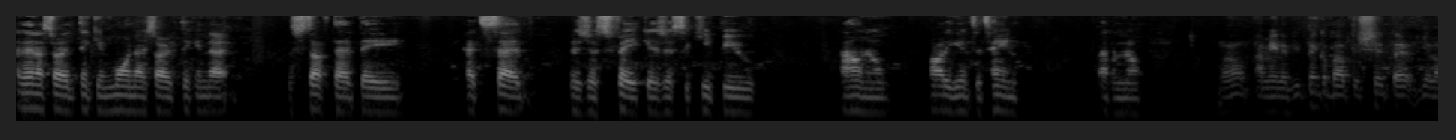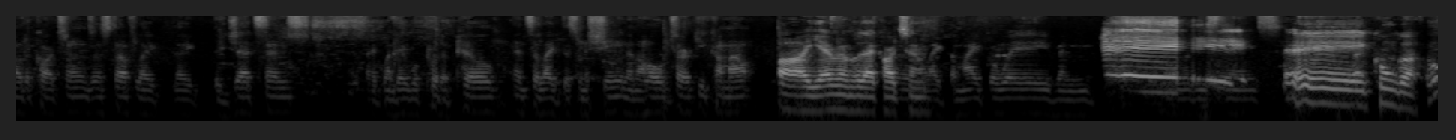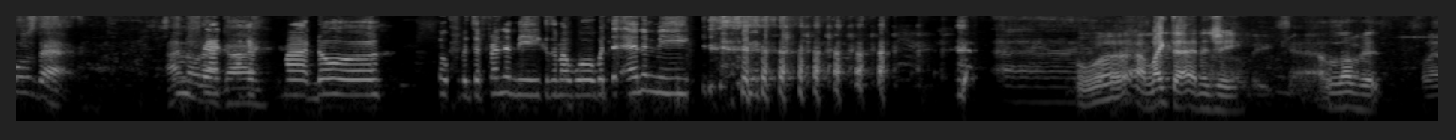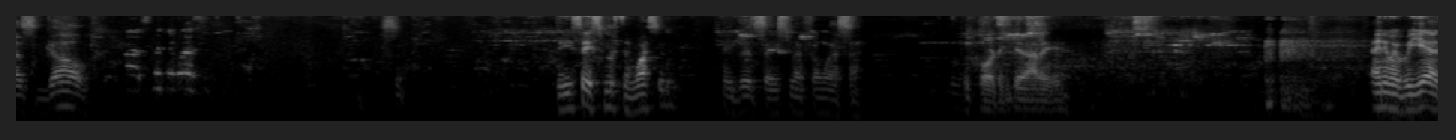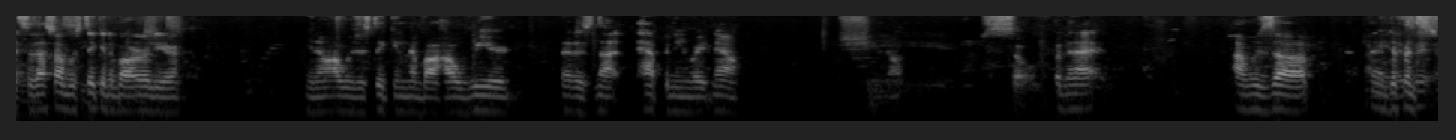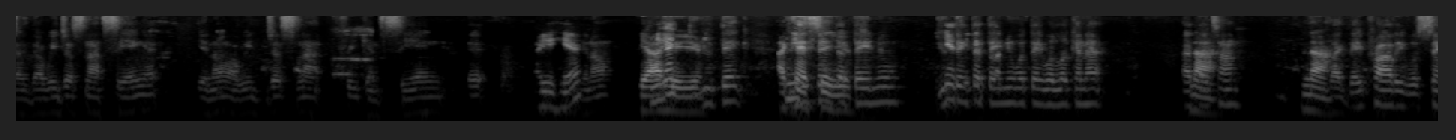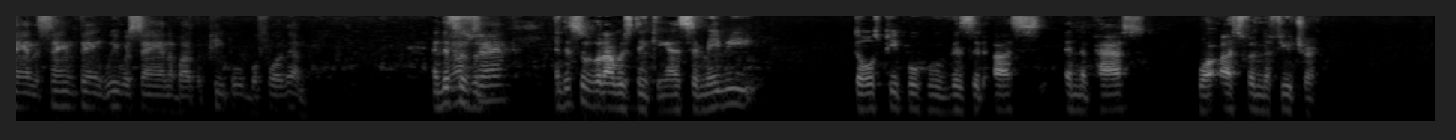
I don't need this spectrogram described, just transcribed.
and then i started thinking more and i started thinking that the stuff that they had said is just fake is just to keep you i don't know probably entertained. I don't know. Well, I mean, if you think about the shit that you know, the cartoons and stuff like like the Jetsons, like when they would put a pill into like this machine and a whole turkey come out, oh yeah i remember that and, cartoon like the microwave and Hey! all of hey kunga Who's that? I know that guy. My door. Hope it's a friend of me because I'm at war with the enemy. Uh, What? I like that energy. I love it. Let's go. Did you say Smith and Wesson? He did say Smith and Wesson. Recording, get out of here. Anyway, but yeah, so that's what I was thinking about earlier. You know, I was just thinking about how weird that is not happening right now. You know, so but then I, I was uh I in a mean, different. is it, are we just not seeing it You know, are we just not freaking seeing it? Are you here? You know, Yeah, I You hear do you. you think? I can't you see think you. they knew? Do you Can't think that they knew what they were looking at at Nah. that time? Nah. Like they probably was saying the same thing we were saying about the people before them. And You this know is what I'm what, and this is what I was thinking. I said maybe those people who visit us in the past were us from the future.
